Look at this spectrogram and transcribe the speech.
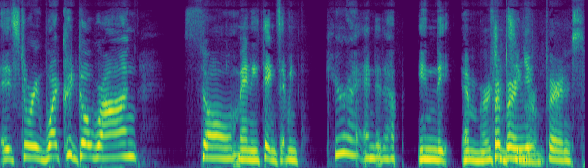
uh, story. What could go wrong? So many things. I mean, Kyra ended up in the for emergency burn room. burns.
